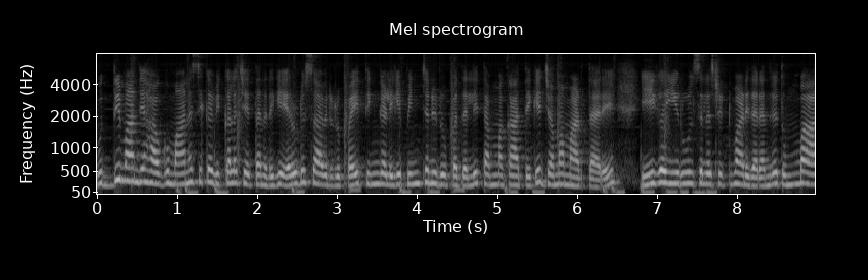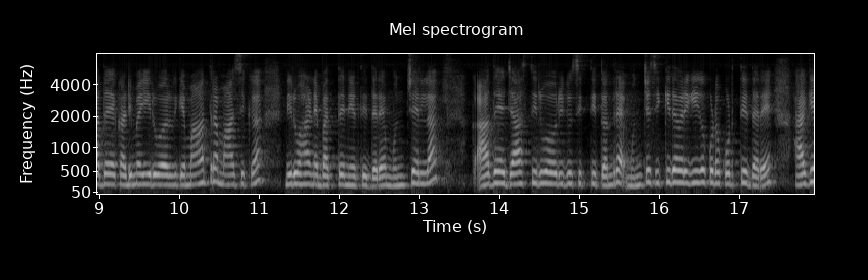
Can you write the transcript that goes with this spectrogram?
ಬುದ್ಧಿಮಾಂದ್ಯ ಹಾಗೂ ಮಾನಸಿಕ ವಿಕಲಚೇತನರಿಗೆ ಎರಡು ಸಾವಿರ ರೂಪಾಯಿ ತಿಂಗಳಿಗೆ ಪಿಂಚಣಿ ರೂಪದಲ್ಲಿ ತಮ್ಮ ಖಾತೆಗೆ ಜಮಾ ಮಾಡ್ತಾರೆ. ಈಗ ಈ ರೂಲ್ಸ್ ಎಲ್ಲ ಸ್ಟ್ರಿಕ್ಟ್ ಮಾಡಿದ್ದಾರೆ. ಅಂದರೆ ತುಂಬ ಆದಾಯ ಕಡಿಮೆ ಇರುವವರಿಗೆ ಮಾತ್ರ ಮಾಸಿಕ ನಿರ್ವಹಣೆ ಭತ್ತೆ ನೀಡ್ತಿದ್ದಾರೆ. ಮುಂಚೆಲ್ಲ ಆದಾಯ ಜಾಸ್ತಿ ಇರುವವರಿಗೂ ಸಿಕ್ತಿತ್ತು. ಅಂದರೆ ಮುಂಚೆ ಸಿಕ್ಕಿದವರಿಗೆ ಈಗ ಕೂಡ ಕೊಡ್ತಿದ್ದಾರೆ. ಹಾಗೆ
